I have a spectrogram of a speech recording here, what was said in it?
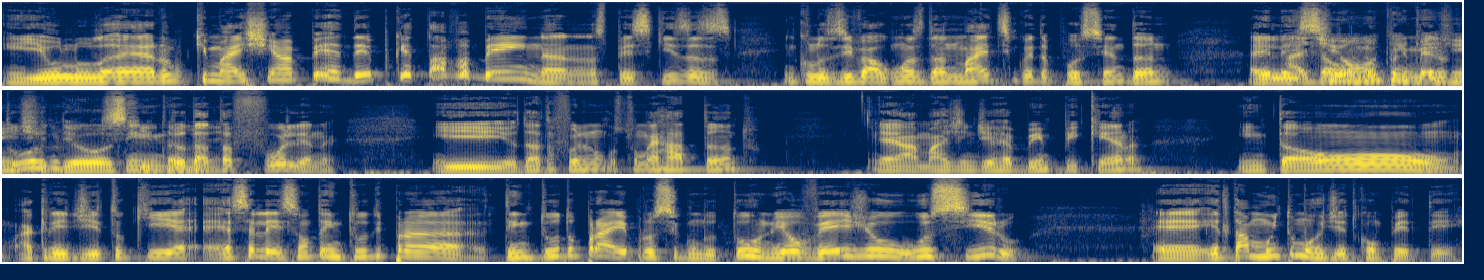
E, e o Lula era o que mais tinha a perder, porque tava bem na- nas pesquisas, inclusive algumas dando mais de 50%, dando a eleição de no ontem que primeiro a gente turno. deu aqui Sim, do também. Datafolha, né? E o Datafolha não costuma errar tanto, é, a margem de erro é bem pequena. Então, acredito que essa eleição tem tudo para tem tudo para ir para o segundo turno. E eu vejo o Ciro, é, ele tá muito mordido com o PT.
